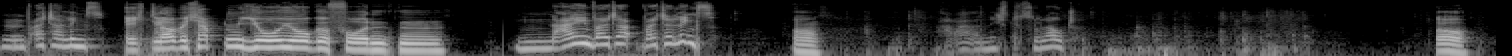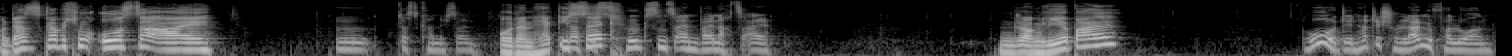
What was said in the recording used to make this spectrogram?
Hm, Weiter links. ich glaube, ich habe ein Jojo gefunden. Nein, weiter, weiter links. Oh, Aber nicht so laut. oh. Und das ist, glaube ich, ein Osterei. Äh, das kann nicht sein. Oder ein Das Hacky-Sack. ist höchstens ein Weihnachtsei. Ein Jonglierball. Oh, den hatte ich schon lange verloren.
